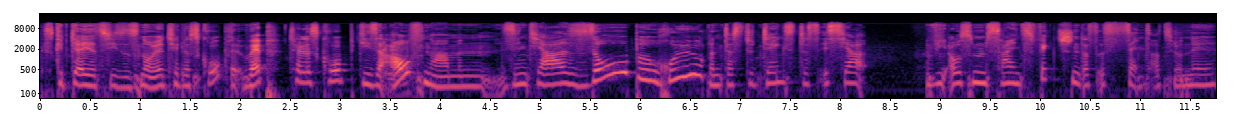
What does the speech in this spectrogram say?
Es gibt ja jetzt dieses neue Teleskop, äh, Webb-Teleskop. Diese genau. Aufnahmen sind ja so berührend, dass du denkst, das ist ja wie aus dem Science Fiction, das ist sensationell.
